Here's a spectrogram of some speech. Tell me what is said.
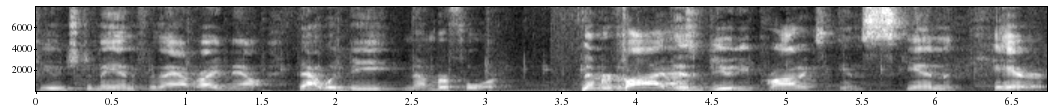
huge demand for that right now. That would be number four. Number five is beauty products and skin care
